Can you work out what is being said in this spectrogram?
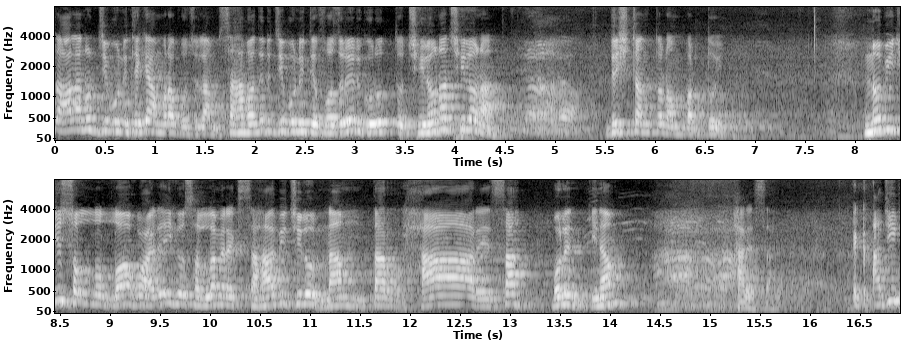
তালানুর জীবনী থেকে আমরা বুঝলাম, সাহাবাদের জীবনীতে ফজরের গুরুত্ব ছিল না ছিল না। দৃষ্টান্ত নম্বর দুই। নবীজি সাল্লাহ আলাইহি সাল্লামের এক সাহাবী ছিল, নাম তার হারেসা। বলেন, কি নাম? হারেসা। এক আজীব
